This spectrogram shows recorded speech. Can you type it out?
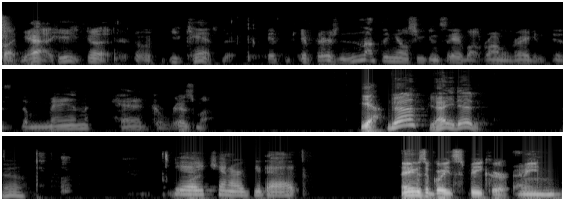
but yeah, he uh, you can't if if there's nothing else you can say about Ronald Reagan is the man had charisma. Yeah, yeah, Yeah, he did. Yeah. Yeah, you can't argue that. and he was a great speaker. I mean,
